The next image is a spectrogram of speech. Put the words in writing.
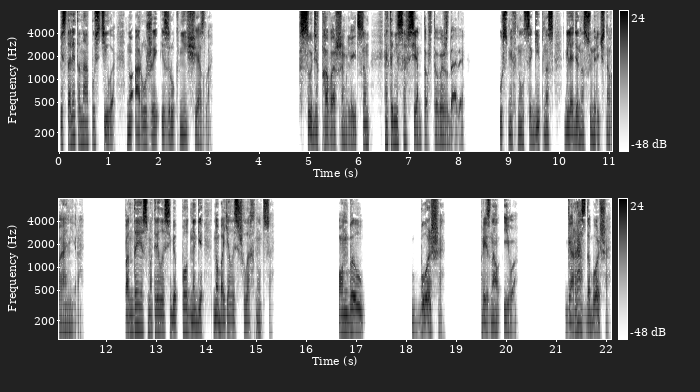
Пистолет она опустила, но оружие из рук не исчезло. «Судя по вашим лицам, это не совсем то, что вы ждали», — усмехнулся Гипнос, глядя на сумеречного Анира. Пандея смотрела себе под ноги, но боялась шелохнуться. «Он был... больше», — признал Иво. «Гораздо больше».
